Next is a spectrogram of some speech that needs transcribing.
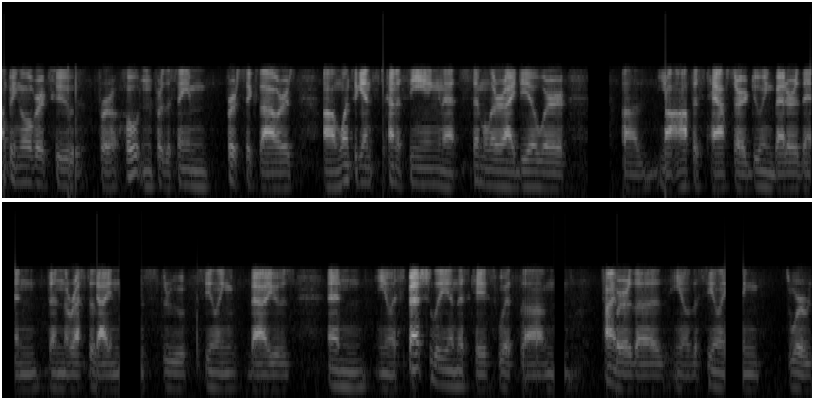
Jumping over to for Houghton for the same first six hours. Um, once again, kind of seeing that similar idea where uh, you know, office TAFs are doing better than than the rest of the guidance ceiling values, and you know especially in this case with um, time where the you know the ceilings were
